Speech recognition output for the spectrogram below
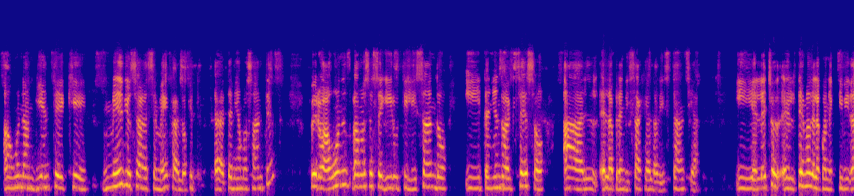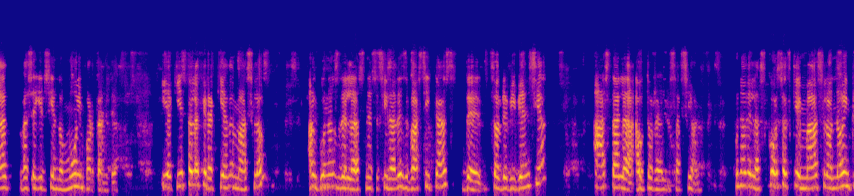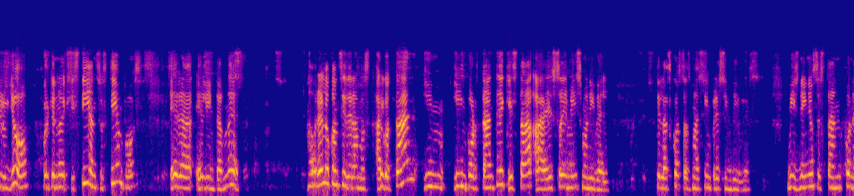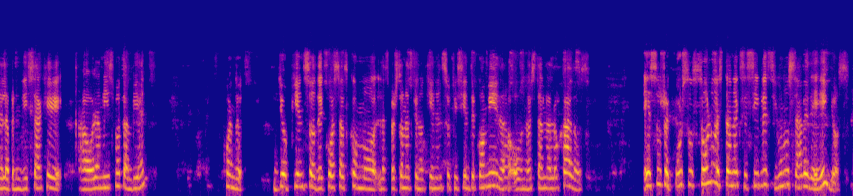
a un ambiente que medio se asemeja a lo que eh, teníamos antes, pero aún vamos a seguir utilizando y teniendo acceso al el aprendizaje a la distancia. Y el hecho, el tema de la conectividad va a seguir siendo muy importante. Y aquí está la jerarquía de Maslow, algunas de las necesidades básicas de sobrevivencia hasta la autorrealización. Una de las cosas que Maslow no incluyó, porque no existía en sus tiempos, era el Internet. Ahora lo consideramos algo tan importante que está a ese mismo nivel de las cosas más imprescindibles. Mis niños están con el aprendizaje ahora mismo también. Cuando yo pienso de cosas como las personas que no tienen suficiente comida o no están alojados, esos recursos solo están accesibles si uno sabe de ellos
